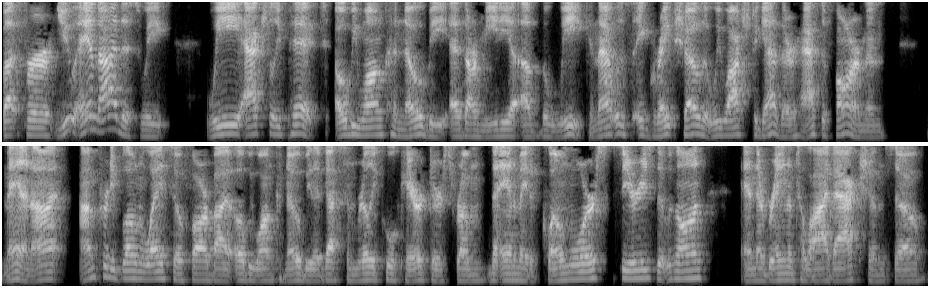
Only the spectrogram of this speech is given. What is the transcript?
But for you and I this week, we actually picked Obi-Wan Kenobi as our media of the week. And that was a great show that we watched together at the farm. And man, I, I'm pretty blown away so far by Obi-Wan Kenobi. They've got some really cool characters from the animated Clone Wars series that was on and they're bringing them to live action. So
